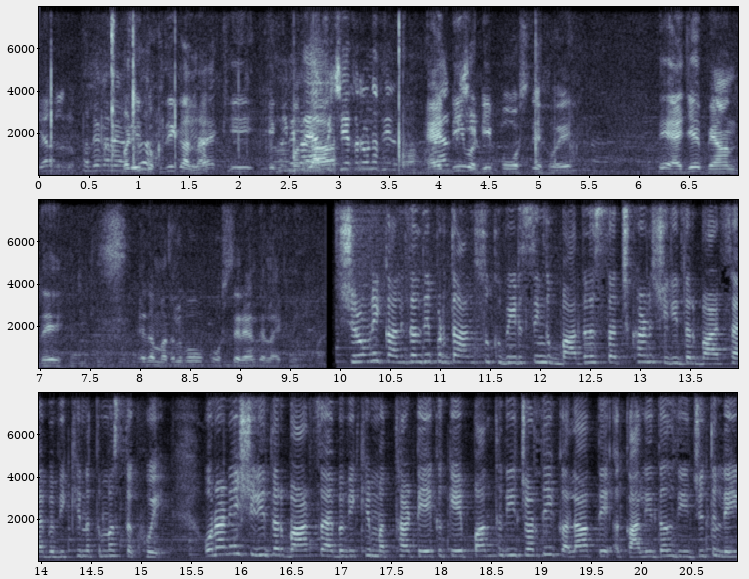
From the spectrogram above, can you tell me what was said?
ਯਾਰ ਥੱਲੇ ਕਰ ਬੜੀ ਦੁੱਖ ਦੀ ਗੱਲ ਹੈ ਕਿ ਇੱਕ ਬੰਦਾ ਪਿੱਛੇ ਕਰੋ ਨਾ ਫਿਰ। ਐਡੀ ਵੱਡੀ ਪੋਸਟ ਤੇ ਹੋਏ ਤੇ ਐਜੇ ਬਿਆਨ ਦੇ ਇਹਦਾ ਮਤਲਬ ਉਹ ਪੋਸਟ ਤੇ ਰਹਿਣ ਦੇ ਲਾਇਕ ਨਹੀਂ। ਸ਼੍ਰੋਮਣੀ ਅਕਾਲੀ ਦਲ ਦੇ ਪ੍ਰਧਾਨ ਸੁਖਬੀਰ ਸਿੰਘ ਬਾਦਲ ਸੱਚਖੰਡ ਸ੍ਰੀ ਦਰਬਾਰ ਸਾਹਿਬ ਵਿਖੇ ਨਤਮਸਤਕ ਹੋਏ। ਉਹਨਾਂ ਨੇ ਸ੍ਰੀ ਦਰਬਾਰ ਸਾਹਿਬ ਵਿਖੇ ਮੱਥਾ ਟੇਕ ਕੇ ਪੰਥ ਦੀ ਚੜ੍ਹਦੀ ਕਲਾ ਤੇ ਅਕਾਲੀ ਦਲ ਦੀ ਜਿੱਤ ਲਈ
